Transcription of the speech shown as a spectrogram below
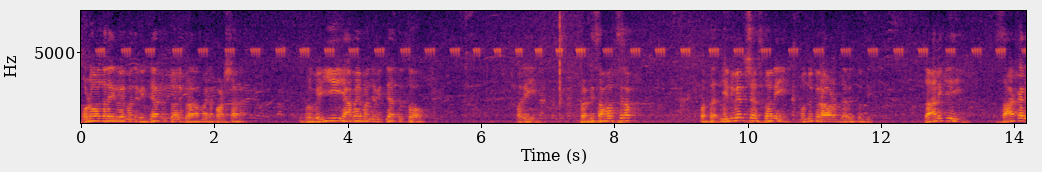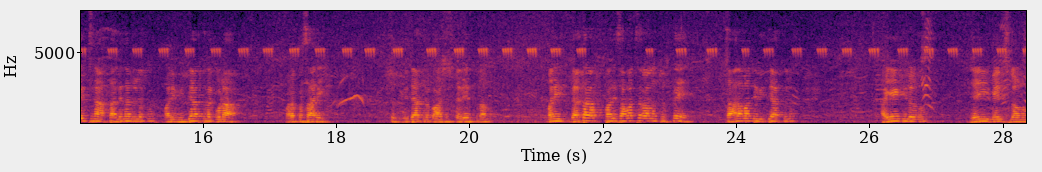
మూడు వందల ఇరవై మంది విద్యార్థులతో ప్రారంభమైన పాఠశాల. ఇప్పుడు వెయ్యి యాభై మంది విద్యార్థులతో మరి ప్రతి సంవత్సరం కొత్త ఇన్వెన్షన్స్తోని ముందుకు రావడం జరుగుతుంది. దానికి సహకరించిన తల్లిదండ్రులకు మరియు విద్యార్థులకు కూడా మరొకసారి విద్యార్థులకు ఆశిస్ తెలియజేస్తున్నాను. మరి గత పది సంవత్సరాలను చూస్తే చాలామంది విద్యార్థులు ఐఐటిలోను జేఈ మెయిన్స్లోను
